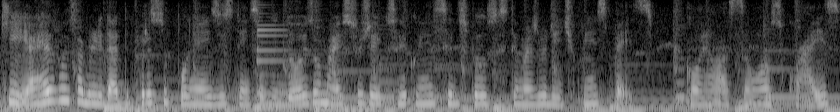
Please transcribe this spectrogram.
que a responsabilidade pressupõe a existência de dois ou mais sujeitos reconhecidos pelo sistema jurídico em espécie, com relação aos quais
